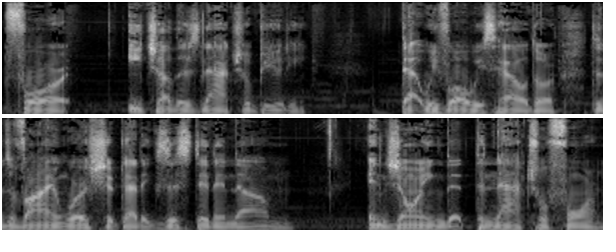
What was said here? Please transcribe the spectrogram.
for each other's natural beauty that we've always held or the divine worship that existed in um, enjoying the, the natural form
